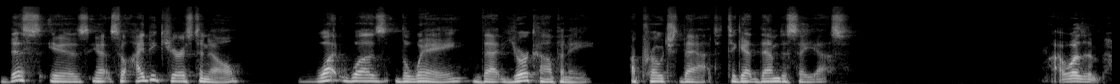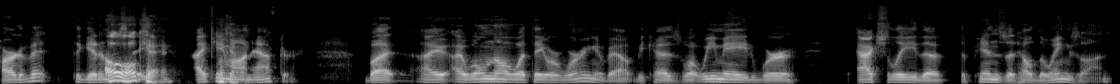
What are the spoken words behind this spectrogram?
this is, yeah. So I'd be curious to know what was the way that your company approached that to get them to say yes. I wasn't part of it to get him. Oh, okay. I came okay. on after, but I I will know what they were worrying about because what we made were actually the the pins that held the wings on.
